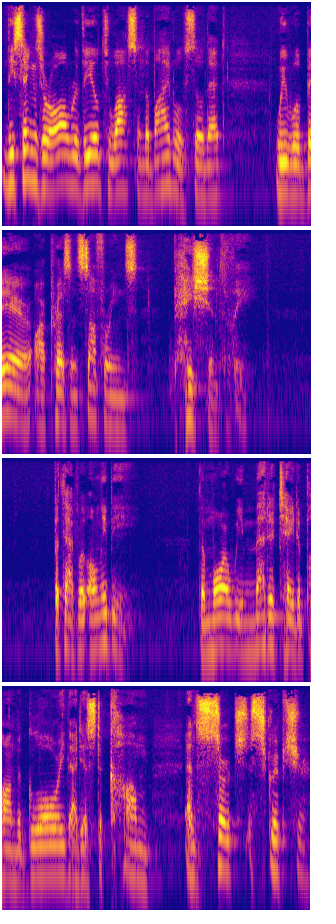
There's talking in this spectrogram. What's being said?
These things are all revealed to us in the Bible so that we will bear our present sufferings patiently. But that will only be the more we meditate upon the glory that is to come and search Scripture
